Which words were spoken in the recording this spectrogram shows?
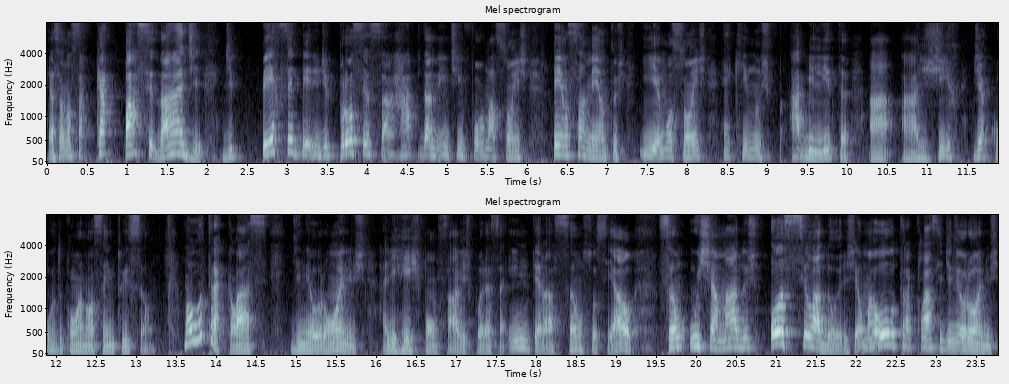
essa nossa capacidade de perceber e de processar rapidamente informações, pensamentos e emoções é que nos habilita a, a, agir de acordo com a nossa intuição. Uma outra classe de neurônios ali responsáveis por essa interação social são os chamados osciladores. É uma outra classe de neurônios.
